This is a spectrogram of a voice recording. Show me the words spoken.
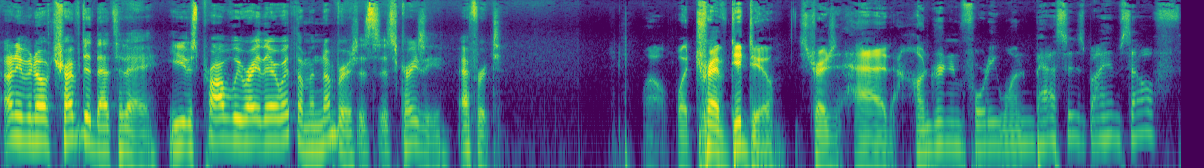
I don't even know if Trev did that today. He was probably right there with them in numbers. It's it's crazy effort. Well, what Trev did do is Trev had 141 passes by himself.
